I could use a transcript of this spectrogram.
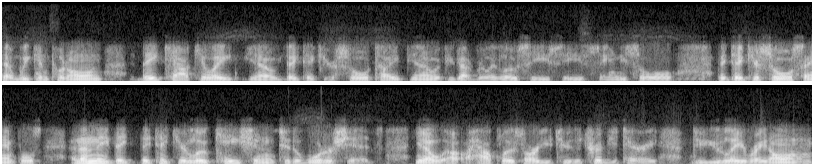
that we can put on. They calculate, you know, they take your soil type, you know, if you got really low CEC, sandy soil, they take your soil samples, and then they, they, they take your location to the watersheds. You know, uh, how close are you to the tributary? Do you lay right on them?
